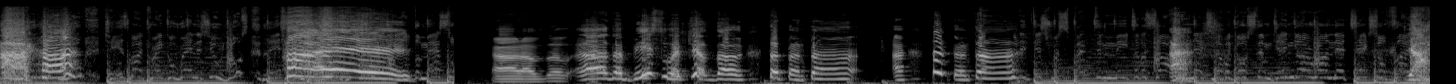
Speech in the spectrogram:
Uh huh. Hi! Ah, that was the uh, the beat switch up though. Dun dun dun. Uh, dun dun dun. Ah. Yeah.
